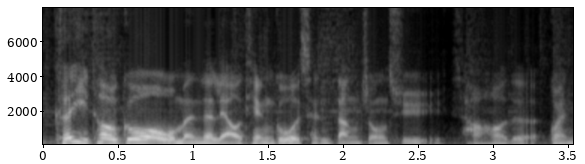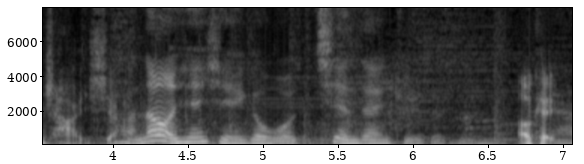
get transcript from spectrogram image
可以透过我们的聊天过程当中去好好的观察一下。好，那我先写一个我现在觉得的。OK。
